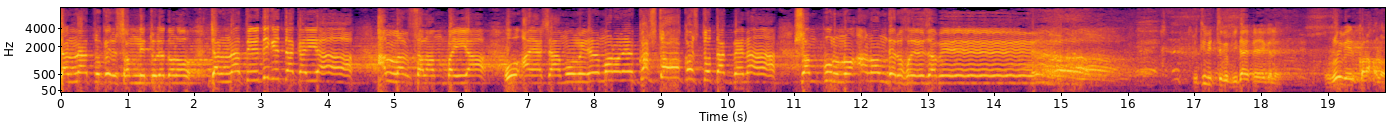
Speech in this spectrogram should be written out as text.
জান্নাত চোখের সামনে তুলে ধরো জান্নাতের দিকে তাকাইয়া আল্লাহর সালাম পাইয়া ও আয়াসা মুমিনের মরণের কষ্ট কষ্ট থাকবে না সম্পূর্ণ আনন্দের হয়ে যাবে পৃথিবীর থেকে বিদায় হয়ে গেলে রই বের করা হলো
